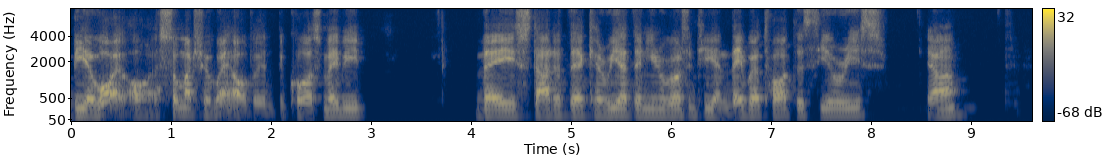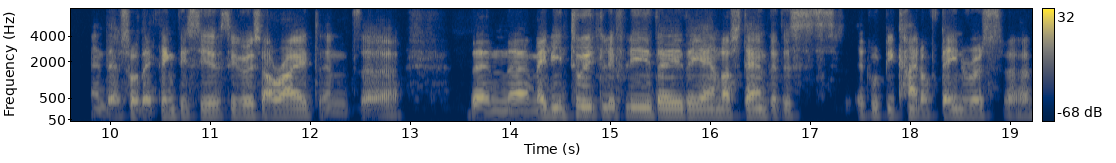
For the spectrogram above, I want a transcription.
be aware or so much aware of it because maybe they started their career at the university and they were taught the theories, yeah, and so they think these theories are right, and uh, then uh, maybe intuitively they they understand that this it would be kind of dangerous uh,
